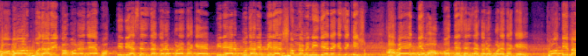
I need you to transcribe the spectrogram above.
কবর পূজারি কবরে যে ভক্তি দিয়ে সেজদা করে পড়ে থাকে, পীরের পূজারি পীরের সামনে আমি নিজে দেখেছি কি আবেগ দিয়ে মহব্বত দিয়ে সেজদা করে পড়ে থাকে। প্রতিমা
